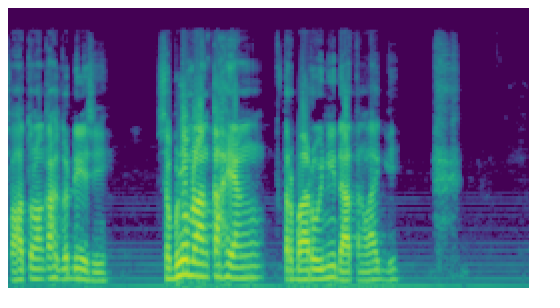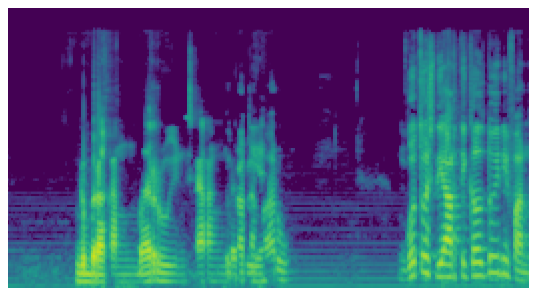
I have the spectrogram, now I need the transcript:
salah satu langkah gede sih. Sebelum langkah yang terbaru ini datang lagi, gebrakan baru ini sekarang gebrakan ya. baru. Gue tulis di artikel tuh ini Van.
